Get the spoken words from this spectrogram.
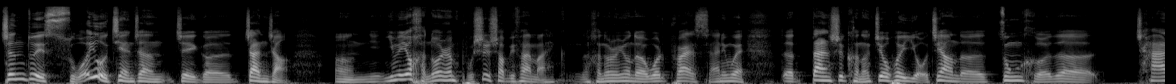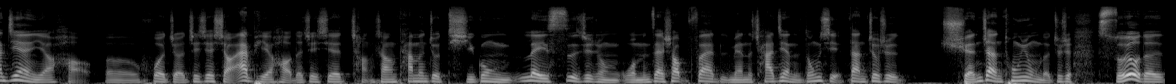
针对所有建站这个站长。嗯，你因为有很多人不是 Shopify 嘛，很多人用的 WordPress，anyway，呃，但是可能就会有这样的综合的插件也好，呃，或者这些小 App 也好的这些厂商，他们就提供类似这种我们在 Shopify 里面的插件的东西，但就是全站通用的，就是所有的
